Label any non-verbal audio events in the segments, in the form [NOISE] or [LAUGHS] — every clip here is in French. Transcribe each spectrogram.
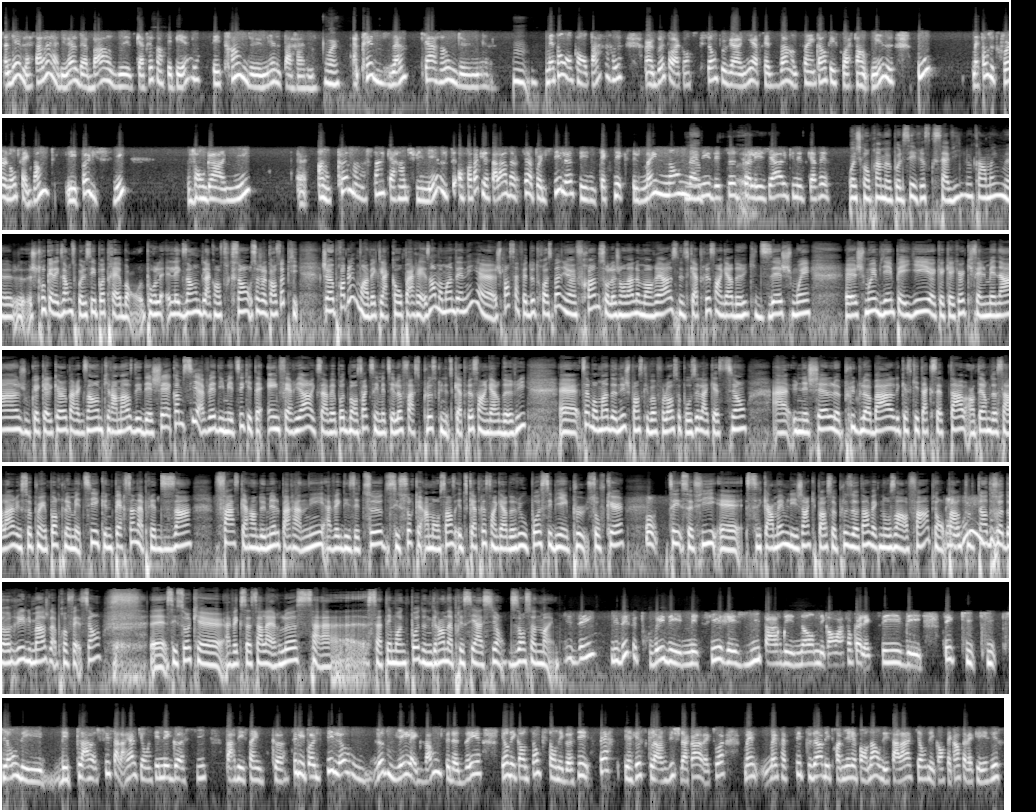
Geneviève, le salaire annuel de base d'une éducatrice en CPL, c'est 32 000 par année. Ouais. Après 10 ans, 42 000. Hmm. Mettons, on compare, là, un gars sur la construction peut gagner après 10 ans entre 50 et 60 000. Ou, mettons, j'ai trouvé un autre exemple, les policiers vont gagner euh, en commençant 48 000. Tu sais, on s'entend que le salaire d'un policier, là, c'est une technique. C'est le même nombre d'années d'études collégiales qu'une éducatrice. Oui, je comprends, mais un policier risque sa vie là, quand même. Euh, Je, trouve que l'exemple du policier est pas très bon. Pour l'exemple de la construction, ça, je le conçois. Puis j'ai un problème, moi, avec la comparaison. À un moment donné, euh, je pense que ça fait deux, trois semaines, il y a un front sur le Journal de Montréal. C'est une éducatrice en garderie qui disait, je suis moins, euh, je suis moins bien payée que quelqu'un qui fait le ménage ou que quelqu'un, par exemple, qui ramasse des déchets. Comme s'il y avait des métiers qui étaient inférieurs et que ça avait pas de bon sens que ces métiers-là fassent plus qu'une éducatrice en garderie. Euh, tu sais, à un moment donné, je pense qu'il va falloir se poser la question à une échelle plus globale, qu'est-ce qui est acceptable en termes de salaire et ça, peu importe le métier, et qu'une personne après 10 ans fasse 42 000 par année avec des études, c'est sûr qu'à mon sens, éducatrice en garderie ou pas, c'est bien peu. Sauf que, Mm. tu sais, Sophie, euh, c'est quand même les gens qui passent le plus de temps avec nos enfants, puis on Ben parle tout le temps de redorer l'image de la profession. Euh, c'est sûr que avec ce salaire-là, ça, ça témoigne pas d'une grande appréciation, disons ça de même. L'idée, l'idée, c'est de trouver des métiers régis par des normes, des conventions collectives, des, qui, qui, qui ont des, des salariales qui ont été négociés par des syndicats. Les policiers, là où, là d'où vient l'exemple, c'est de dire, ils ont des conditions qui sont négociées. Certes, ils risquent leur vie, je suis d'accord avec toi. Même, même, sais, plusieurs des premiers répondants ont des salaires qui ont des conséquences avec les risques.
